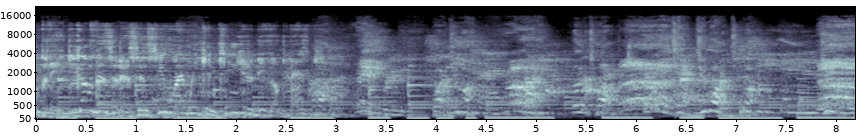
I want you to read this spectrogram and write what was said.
Company. Come visit us and see why we continue to be the best. Two more. Go to 12. Two more. Two more.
